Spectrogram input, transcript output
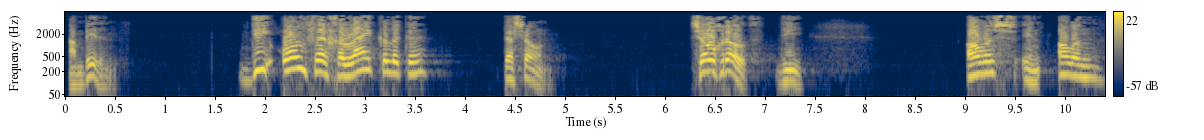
aanbidden. Die onvergelijkelijke persoon. Zo groot, die alles in allen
